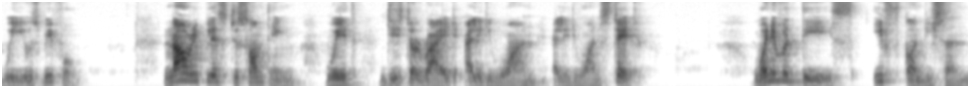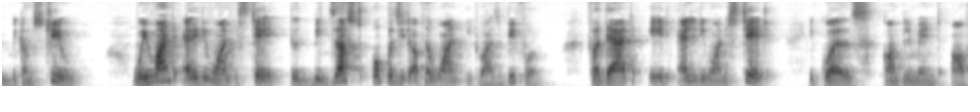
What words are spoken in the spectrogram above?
we used before. Now replace to something with digital write LED1, LED1 state. Whenever this if condition becomes true, we want LED1 state to be just opposite of the one it was before. For that, add LED1 state equals complement of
